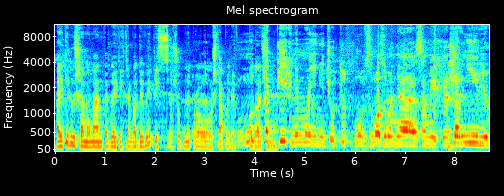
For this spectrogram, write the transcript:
А які тут ще моменти, до яких треба дивитись, щоб не прошляпити в Ну, подальшому? таких немає нічого. Тут ну, змазування самих шарнірів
